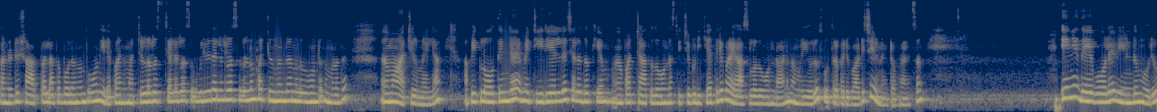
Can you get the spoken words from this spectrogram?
കണ്ടിട്ട് ഷാർപ്പ് അല്ലാത്ത പോലെ ഒന്നും തോന്നിയില്ല. അപ്പം മറ്റുള്ള ഡ്രസ്സ് ചില ഡ്രസ്സ് ഒരുവിധ എല്ലാ ഡ്രസ്സുകളിലും പറ്റുന്നുണ്ട് എന്നുള്ളത് കൊണ്ട് നമ്മളത് മാറ്റിയിരുന്നില്ല അപ്പോൾ ഈ ക്ലോത്തിന്റെ മെറ്റീരിയലിൽ ചിലതൊക്കെ ആ, പറ്റാത്തത് കൊണ്ട് സ്റ്റിച്ച് പിടിക്കാത്തൊരു പ്രയാസമുള്ളത് കൊണ്ടാണ് നമ്മൾ ഈ ഒരു സൂത്രപരിപാടി ചെയ്യുന്നത് കേട്ടോ ഫ്രണ്ട്സ് ഇനി ഇതേപോലെ വീണ്ടും ഒരു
